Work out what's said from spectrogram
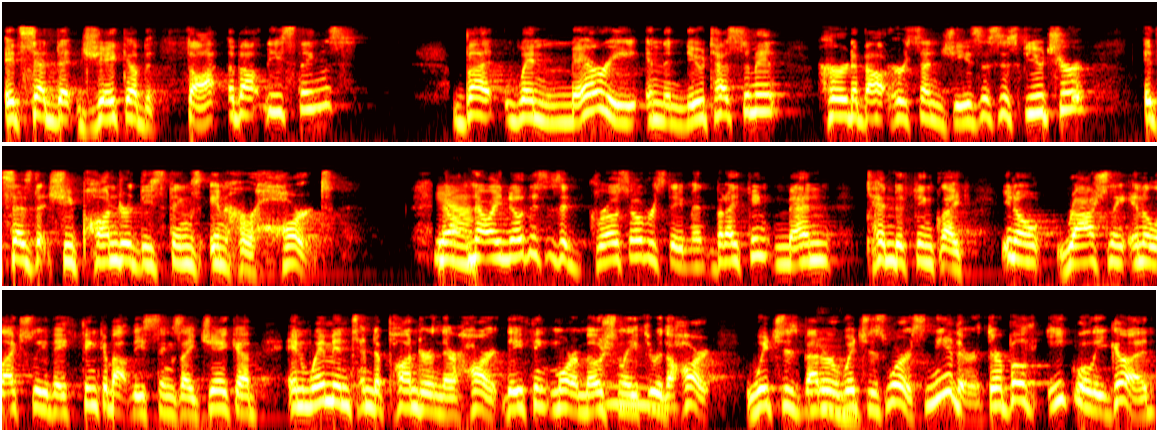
it said that Jacob thought about these things. But when Mary in the New Testament heard about her son Jesus' future, it says that she pondered these things in her heart. Yeah. Now, now, I know this is a gross overstatement, but I think men tend to think like, you know, rationally, intellectually, they think about these things like Jacob, and women tend to ponder in their heart. They think more emotionally mm. through the heart. Which is better, mm. which is worse? Neither. They're both equally good,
